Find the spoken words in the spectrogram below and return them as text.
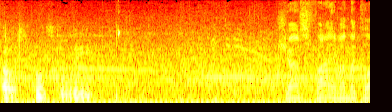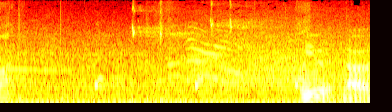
I was supposed to wait. Just five on the clock. Oh, yeah, nah.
